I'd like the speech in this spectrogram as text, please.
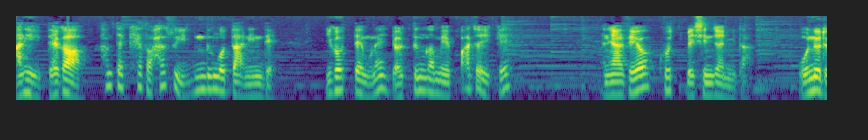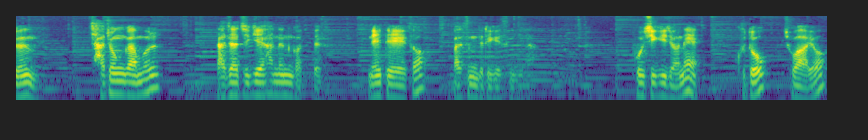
아니 내가 선택해서 할 수 있는 것도 아닌데 이것 때문에 열등감에 빠져있게. 안녕하세요. 굿 메신저입니다. 오늘은 자존감을 낮아지게 하는 것들에 대해서 말씀드리겠습니다. 보시기 전에 구독, 좋아요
